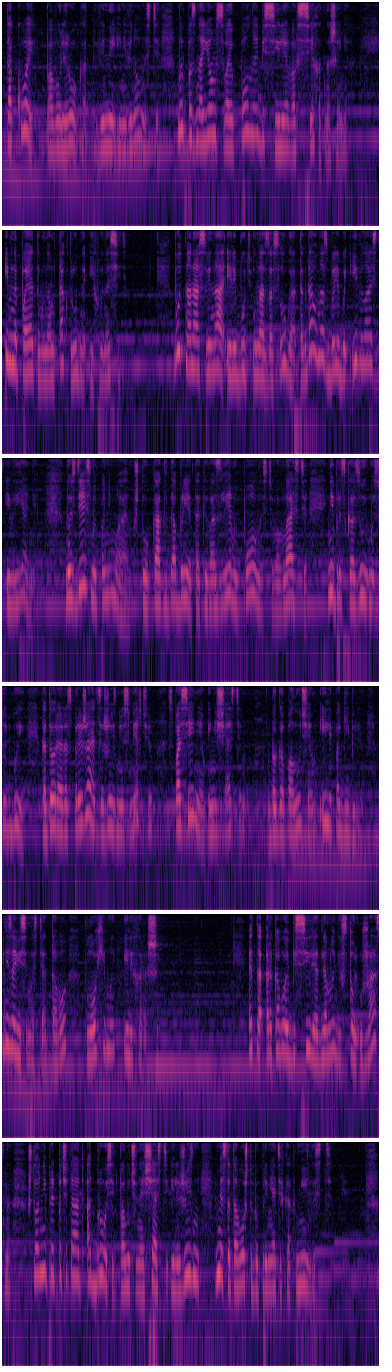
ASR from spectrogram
такой, по воле Рока, вины и невиновности, мы познаем свое полное бессилие во всех отношениях. Именно поэтому нам так трудно их выносить. Будь на нас вина или будь у нас заслуга, тогда у нас были бы и власть, и влияние. Но здесь мы понимаем, что как в добре, так и во зле мы полностью во власти непредсказуемой судьбы, которая распоряжается жизнью и смертью, спасением и несчастьем, благополучием или погибелью, вне зависимости от того, плохи мы или хороши. Это роковое бессилие для многих столь ужасно, что они предпочитают отбросить полученное счастье или жизнь вместо того, чтобы принять их как милость.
